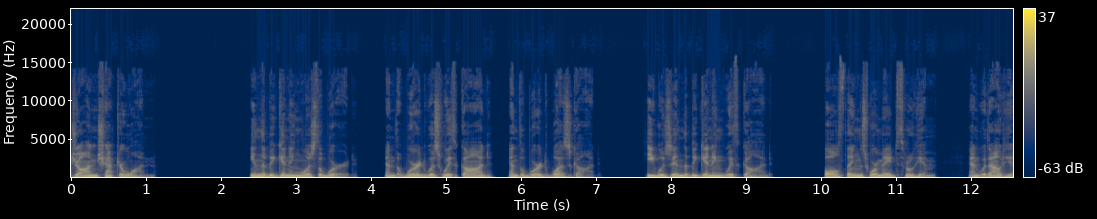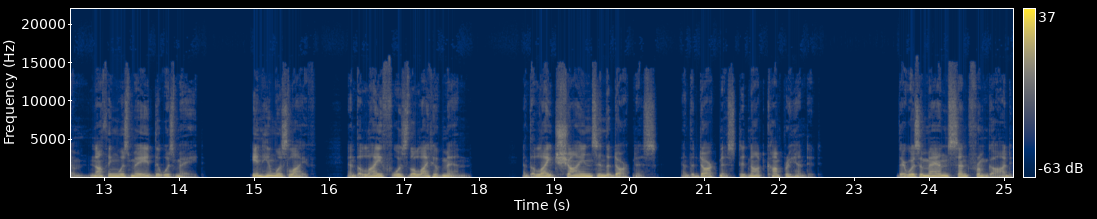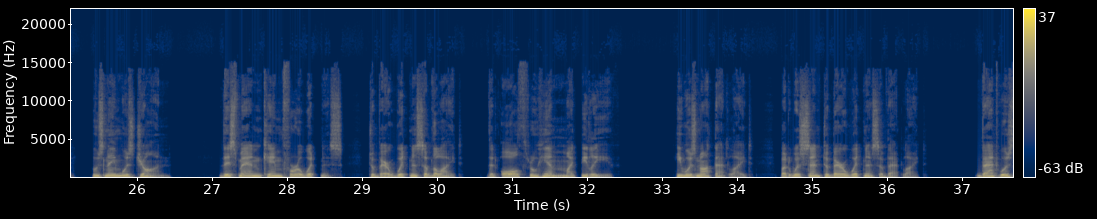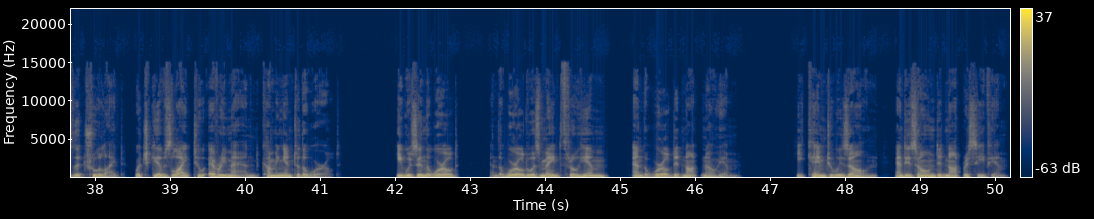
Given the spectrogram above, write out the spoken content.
John chapter 1 In the beginning was the Word, and the Word was with God, and the Word was God. He was in the beginning with God. All things were made through him, and without him nothing was made that was made. In him was life, and the life was the light of men. And the light shines in the darkness, and the darkness did not comprehend it. There was a man sent from God, whose name was John. This man came for a witness, to bear witness of the light, that all through him might believe. He was not that light, but was sent to bear witness of that light. That was the true light, which gives light to every man coming into the world. He was in the world, and the world was made through him, and the world did not know him. He came to his own, and his own did not receive him.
